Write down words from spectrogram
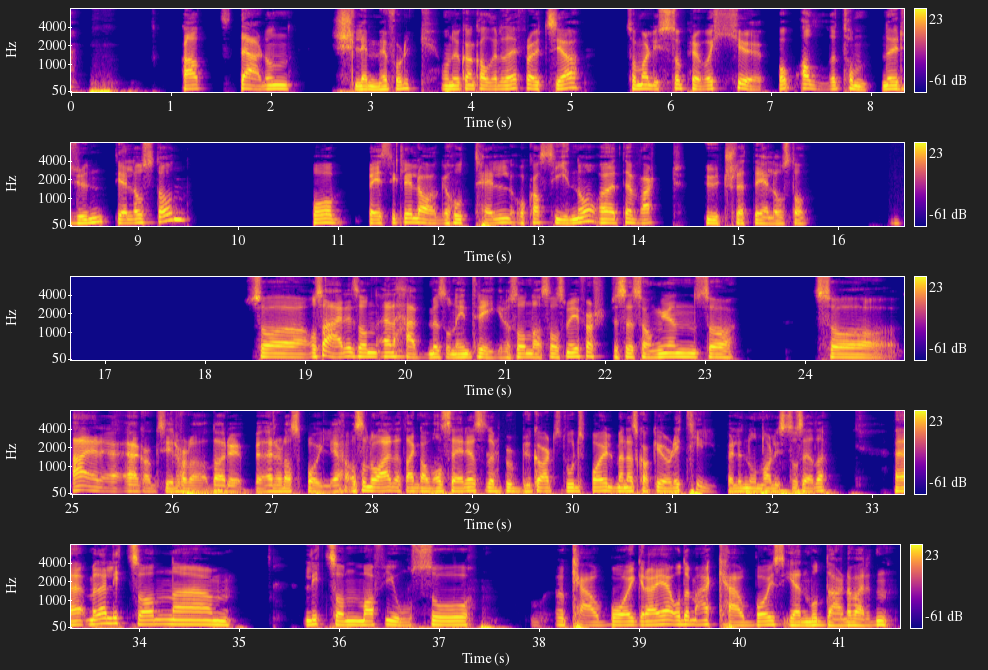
at det er noen slemme folk, om du kan kalle det det, fra utsida, som har lyst til å prøve å kjøpe opp alle tomtene rundt Yellowstone, og basically lage hotell og kasino, og etter hvert utslette Yellowstone. Så, og så er det sånn en haug med sånne intriger og sånn, da, sånn som i første sesongen, så så Nei, jeg, kan ikke si det, for da, da røper jeg, eller da spoiler jeg. Altså, nå er dette en gammel serie, så det burde ikke vært stor spoil, men jeg skal ikke gjøre det i tilfelle noen har lyst til å se det. Eh, men det er litt sånn eh, Litt sånn mafioso cowboy-greie, og de er cowboys i en moderne verden.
